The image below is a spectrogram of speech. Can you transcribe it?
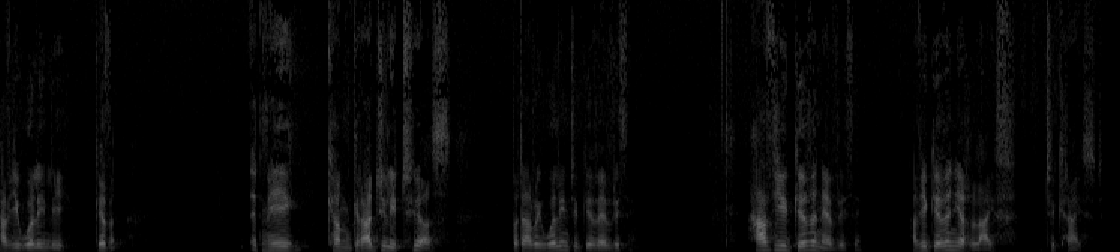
have you willingly given? It may come gradually to us, but are we willing to give everything? Have you given everything? Have you given your life to Christ?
